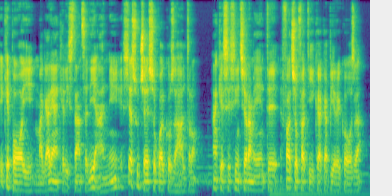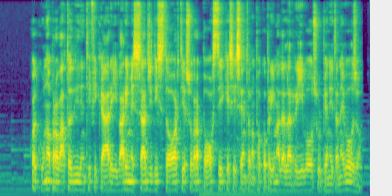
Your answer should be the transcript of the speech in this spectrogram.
e che poi, magari anche a distanza di anni, sia successo qualcos'altro, anche se sinceramente faccio fatica a capire cosa. Qualcuno ha provato ad identificare i vari messaggi distorti e sovrapposti che si sentono poco prima dell'arrivo sul pianeta nevoso,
